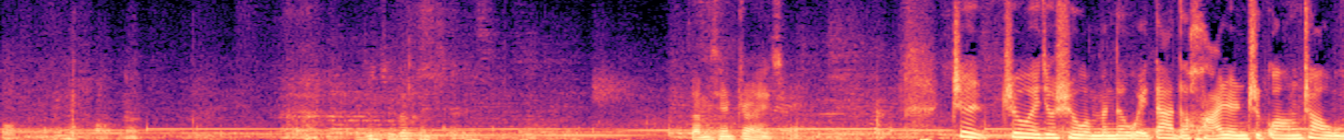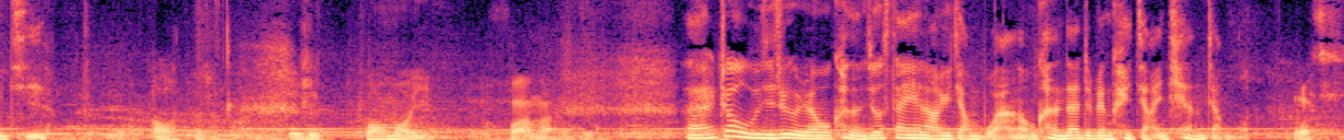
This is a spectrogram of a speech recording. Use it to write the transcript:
哦，这么好呢，我就觉得很神奇。咱们先转一圈。这这位就是我们的伟大的华人之光赵无极。哦，那是这是泼墨画吗？来，赵无极这个人，我可能就三言两语讲不完了，我可能在这边可以讲一天讲不完。我去，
